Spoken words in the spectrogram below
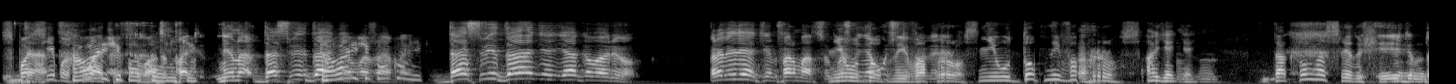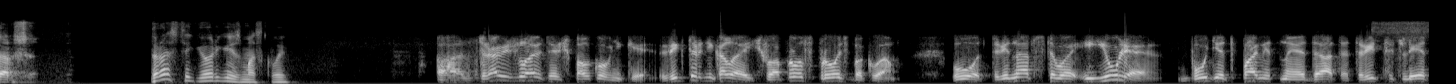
Спасибо, да. хватит Хватит. Не на... До свидания, Товарищи уважаемые. Полковники. До свидания, я говорю. Проверяйте информацию. Неудобный вопрос. Неудобный вопрос. Ай-яй-яй. Так, кто у нас следующий? Едем дальше. Здравствуйте, Георгий из Москвы. А, здравия желаю, товарищ полковники. Виктор Николаевич, вопрос, просьба к вам. Вот, 13 июля будет памятная дата, 30 лет,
